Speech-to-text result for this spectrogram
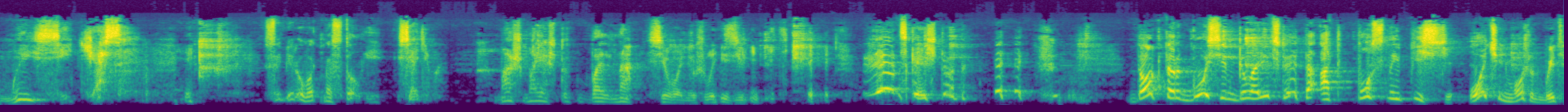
Мы сейчас соберу вот на стол и сядем. Маша моя что-то больна сегодня уж, вы извините. Женское что-то. Доктор Гусин говорит, что это от постной пищи. Очень может быть.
